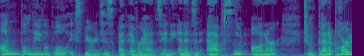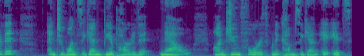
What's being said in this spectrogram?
unbelievable experiences I've ever had, Sandy. And it's an absolute honor to have been a part of it and to once again be a part of it now on June 4th when it comes again. It, it's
